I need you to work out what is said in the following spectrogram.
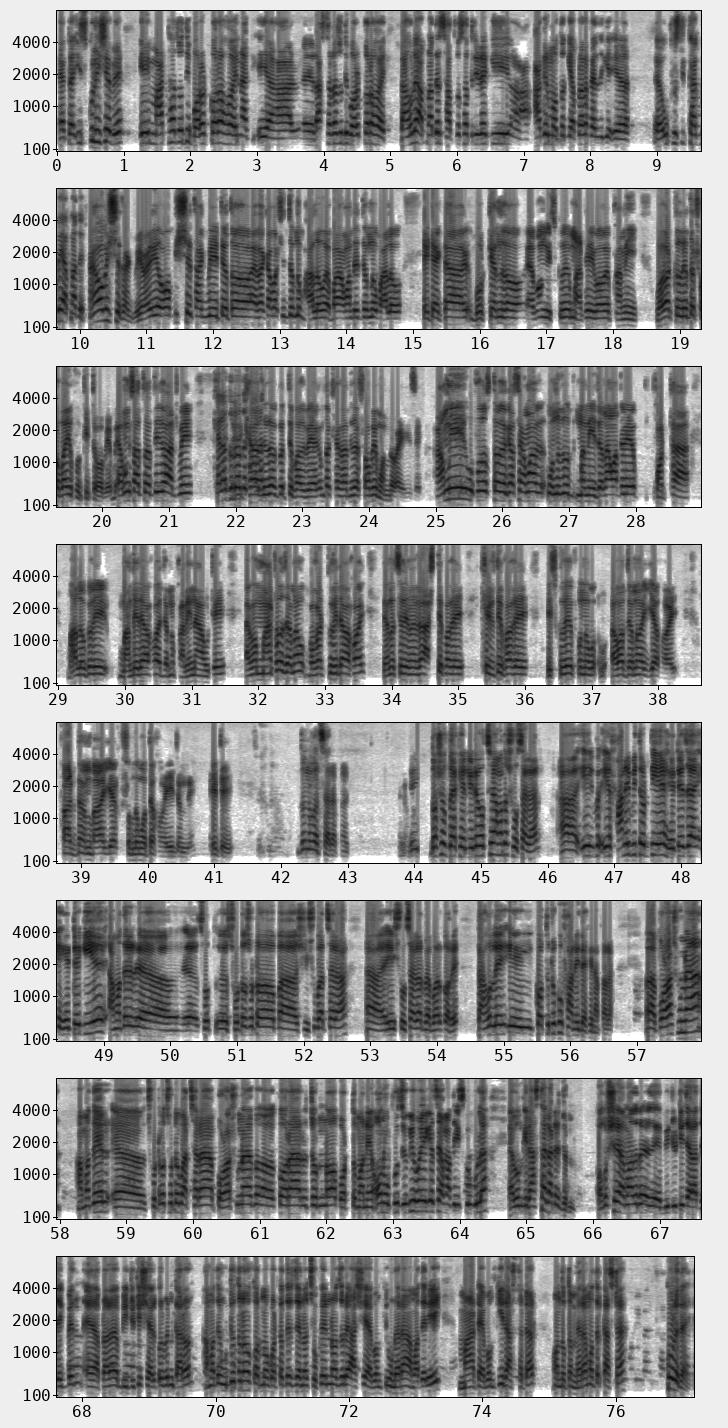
একটা স্কুল হিসেবে এই মাঠটা যদি বরট করা হয় না আর রাস্তাটা যদি বরট করা হয় তাহলে আপনাদের ছাত্রছাত্রীরা কি আগের মতো কি আপনারা উপস্থিত থাকবে আপনাদের? হ্যাঁ অবশ্যই থাকবে। অবশ্যই থাকবে। এটা তো এলাকাবাসীর জন্য ভালো বা আমাদের জন্য ভালো। এটা একটা ভোট কেন্দ্র এবং স্কুলের মাঠে এভাবে পানি ভরাট করলে তো সবাই উপকৃত হবে। এবং ছাত্রছাত্রীরা আসবে। খেলাধুলা খেলাধুলা করতে পারবে। এখন তো খেলাধুলা সবই বন্ধ হয়ে গেছে। আমি উপস্থদের কাছে আমার অনুরোধ মানে যেন আমাদের পথটা ভালো করে বাঁধে দেওয়া হয় যেন পানি না উঠে এবং মাঠও যেন ভরাট করে দেওয়া হয় যেন ছেলেমেয়েরা আসতে পারে খেলতে পারে স্কুলে কোনো আবার যেন ইয়ে হয় পাঠদান বা ইয়ে সুন্দর মতো হয় এই জন্য এটাই। ধন্যবাদ স্যার আপনাকে। দর্শক দেখেন এটা হচ্ছে আমাদের শৌচাগার। এই ফানির ভিতর দিয়ে হেঁটে যায় হেঁটে গিয়ে আমাদের ছোট- ছোট বা শিশু বাচ্চারা এই শৌচাগার ব্যবহার করে। তাহলে এই কতটুকু ফানি দেখেন আপনারা? পড়াশোনা আমাদের ছোট ছোট বাচ্চারা পড়াশোনা করার জন্য বর্তমানে অনুপযোগী হয়ে গেছে আমাদের স্কুলগুলা এবং কি রাস্তাঘাটের জন্য। অবশ্যই আমাদের ভিডিওটি যারা দেখবেন আপনারা ভিডিওটি শেয়ার করবেন কারণ আমাদের ঊর্ধ্বতন কর্মকর্তাদের যেন চোখের নজরে আসে এবং কি ওনারা আমাদের এই মাঠ এবং কি রাস্তাটার অন্তত মেরামতের কাজটা করে দেয়।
